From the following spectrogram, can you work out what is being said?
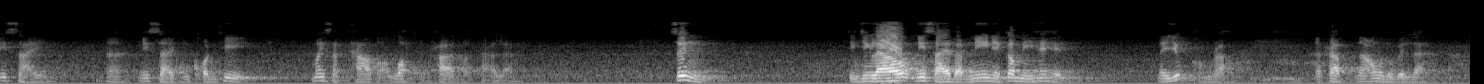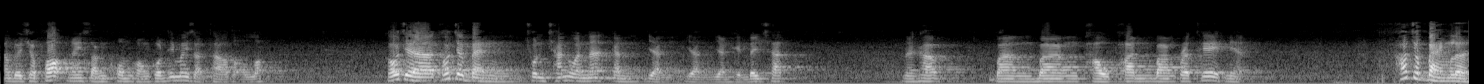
นิสัยนิสัยของคนที่ไม่ศรัทธาต่อ Allah سبحانه และ تعالى ซึ่งจริงๆแล้วนิสัยแบบนี้เนี่ยก็มีให้เห็นในยุคของเรานะครับนะอูซุบิลละ โดยเฉพาะในสังคมของคนที่ไม่ศรัทธาต่อ Allah เขาจะเขาจะแบ่งชนชั้นวันนะกันอย่างอย่างอย่างเห็นได้ชัดนะครับ บางบางเผ่าพันธุ์ บางประเทศเนี่ยเขาจะแบ่งเลย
